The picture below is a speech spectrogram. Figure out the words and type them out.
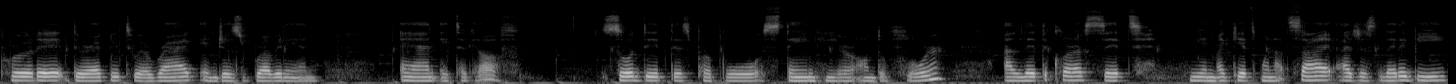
put it directly to a rag, and just rub it in. And it took it off. So did this purple stain here on the floor. I let the Clorox sit. Me and my kids went outside. I just let it be.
